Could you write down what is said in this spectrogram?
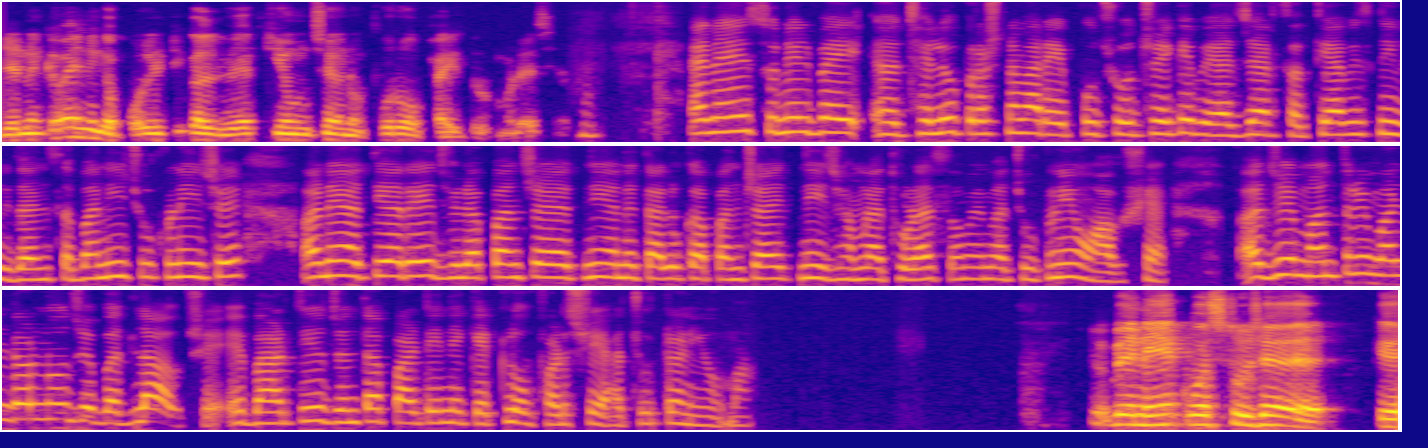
જેને કહેવાય ને કે પોલિટિકલ વેક્યુમ છે, એનો પૂરો ફાયદો મળે છે. અને સુનિલભાઈ છેલ્લો પ્રશ્ન મારે એ પૂછવો છે કે બે હજાર સત્યાવીસની વિધાનસભાની ચૂંટણી છે અને અત્યારે જિલ્લા પંચાયતની અને તાલુકા પંચાયતની જ હમણાં થોડા સમયમાં ચૂંટણીઓ આવશે. જે મંત્રીમંડળનો જે બદલાવ છે, એ ભારતીય જનતા પાર્ટીને કેટલો ફળશે આ ચૂંટણીઓમાં? બેન એક વસ્તુ છે કે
